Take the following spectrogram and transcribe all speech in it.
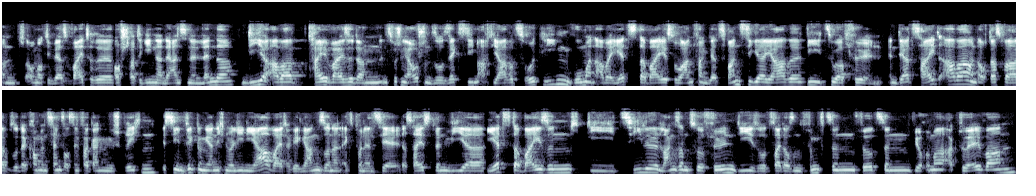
und auch noch diverse weitere auch Strategien an der einzelnen Länder, die aber teilweise dann inzwischen ja auch schon so sechs, sieben, acht Jahre zurückliegen, wo man aber jetzt dabei ist, so Anfang der 20er Jahre, die zu erfüllen. In der Zeit aber, und auch das war so der Common Sense aus den vergangenen Gesprächen, ist die Entwicklung ja nicht nur linear weitergegangen, sondern exponentiell exponentiell. Das heißt, wenn wir jetzt dabei sind, die Ziele langsam zu erfüllen, die so 2015, 14, wie auch immer aktuell waren,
